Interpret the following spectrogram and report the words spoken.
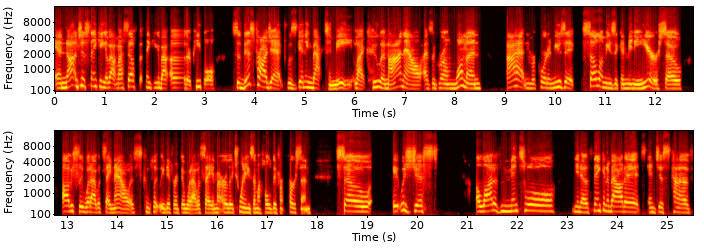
and not just thinking about myself but thinking about other people so this project was getting back to me. Like, who am I now as a grown woman? I hadn't recorded music, solo music in many years. So obviously what I would say now is completely different than what I would say in my early 20s. I'm a whole different person. So it was just a lot of mental, you know, thinking about it and just kind of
